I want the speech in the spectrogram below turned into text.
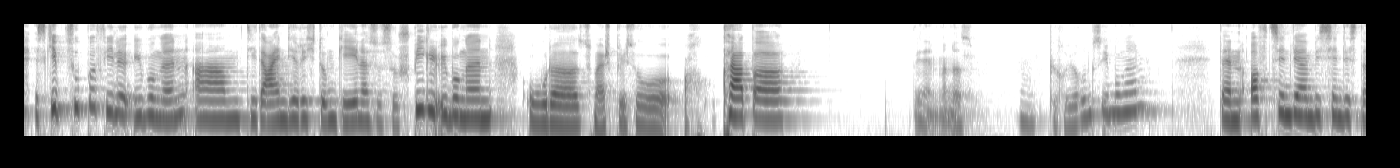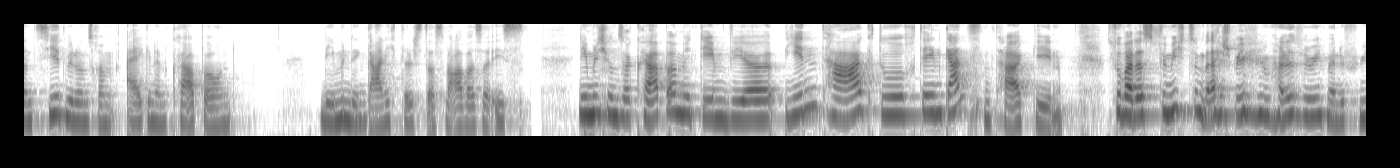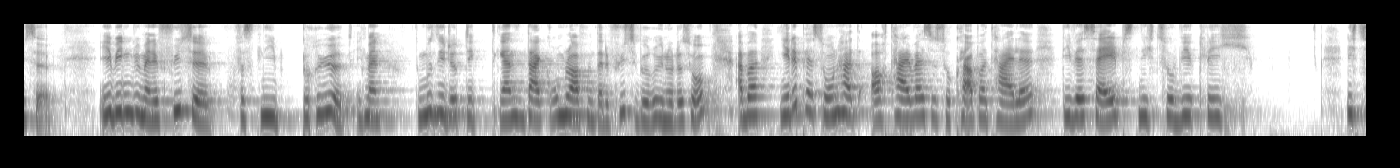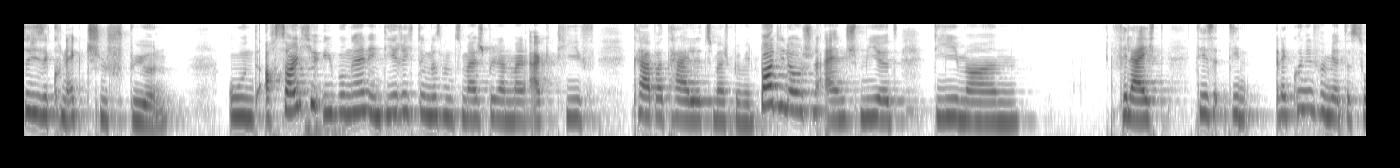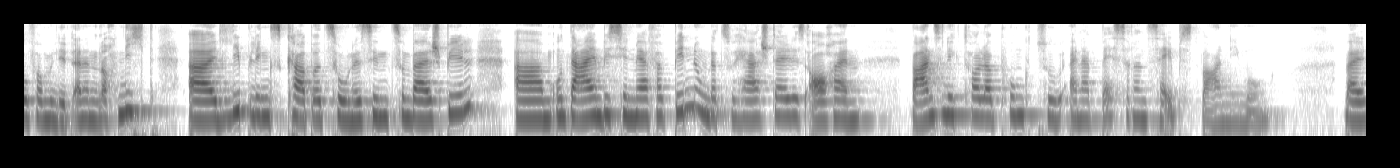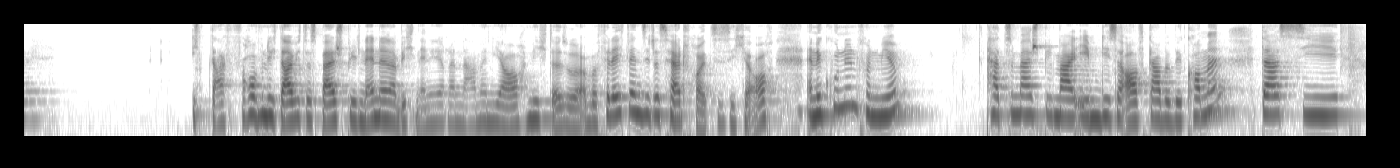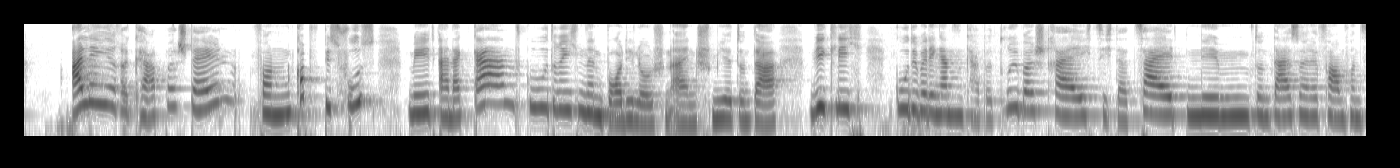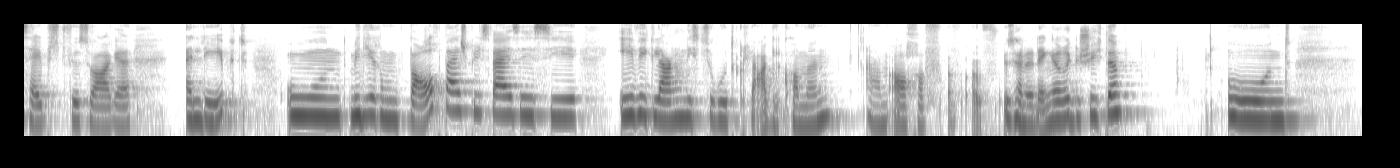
Es gibt super viele Übungen, ähm, die da in die Richtung gehen, also so Spiegelübungen oder zum Beispiel so auch Körper, wie nennt man das? Berührungsübungen. Denn oft sind wir ein bisschen distanziert mit unserem eigenen Körper und nehmen den gar nicht als das wahr, was er ist. Nämlich unser Körper, mit dem wir jeden Tag durch den ganzen Tag gehen. So war das für mich zum Beispiel, waren das für mich meine Füße. Ich habe irgendwie meine Füße fast nie berührt. Ich meine, du musst nicht den ganzen Tag rumlaufen und deine Füße berühren oder so, aber jede Person hat auch teilweise so Körperteile, die wir selbst nicht so wirklich, nicht so diese Connection spüren. Und auch solche Übungen in die Richtung, dass man zum Beispiel dann mal aktiv Körperteile zum Beispiel mit Bodylotion einschmiert, die man vielleicht, die, die, eine Kundin von mir hat das so formuliert, eine noch nicht äh, Lieblingskörperzone sind zum Beispiel ähm, und da ein bisschen mehr Verbindung dazu herstellt, ist auch ein wahnsinnig toller Punkt zu einer besseren Selbstwahrnehmung. Weil ich darf, hoffentlich darf ich das Beispiel nennen, aber ich nenne ihren Namen ja auch nicht. Also, aber vielleicht, wenn sie das hört, freut sie sich ja auch. Eine Kundin von mir hat zum Beispiel mal eben diese Aufgabe bekommen, dass sie alle ihre Körperstellen von Kopf bis Fuß mit einer ganz gut riechenden Bodylotion einschmiert und da wirklich gut über den ganzen Körper drüber streicht, sich da Zeit nimmt und da so eine Form von Selbstfürsorge erlebt. Und mit ihrem Bauch beispielsweise ist sie ewig lang nicht so gut klargekommen. Ähm, auch auf, auf, auf, ist eine längere Geschichte. Und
